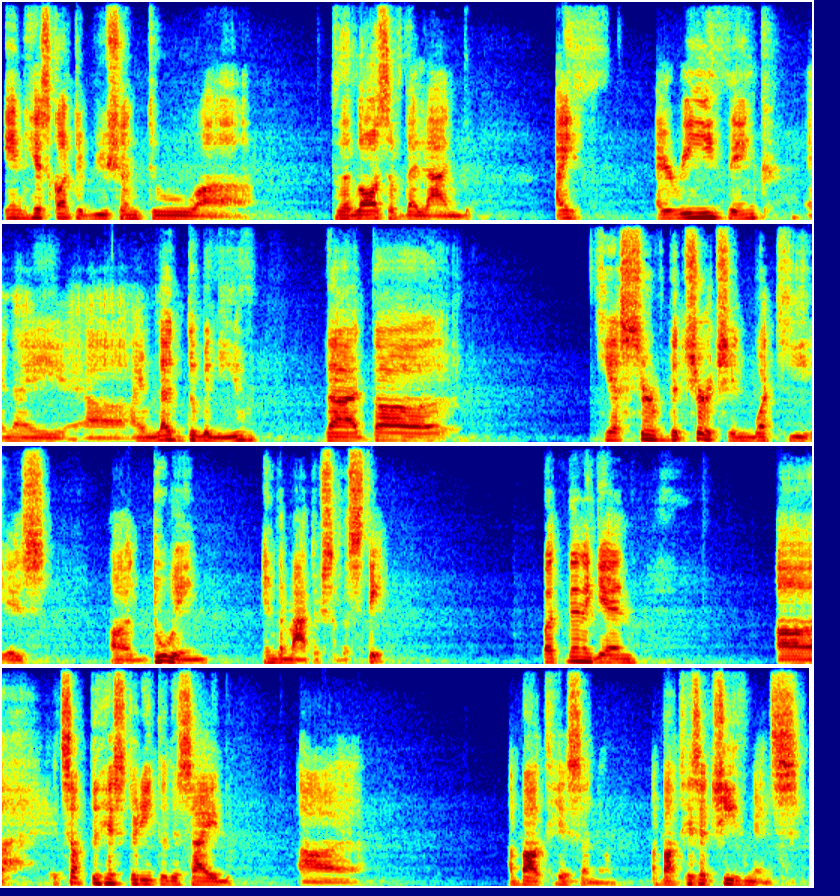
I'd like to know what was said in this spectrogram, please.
in his contribution to uh, to the laws of the land, I th- I really think, and I uh, I'm led to believe that uh, he has served the church in what he is uh, doing in the matters of the state. But then again, uh, it's up to history to decide uh, about his ano, about his achievements.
